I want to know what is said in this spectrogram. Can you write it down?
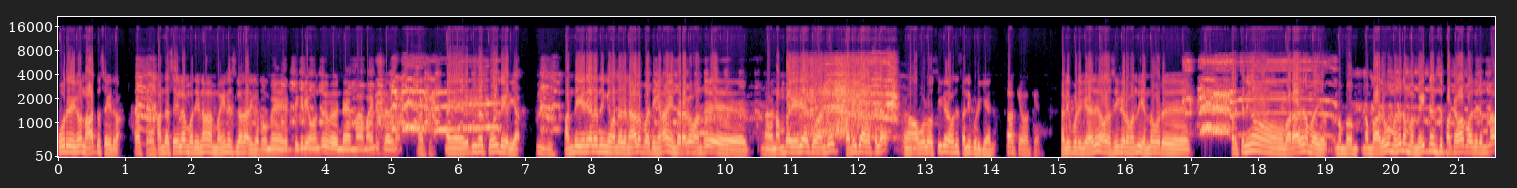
பூர்வீகம் நார்த்து சைடு தான். அந்த சைட்லாம் பாத்தீங்கன்னா மைனஸ்ல தான் இருக்கு எப்பவுமே. டிகிரி வந்து மைனஸ்ல இருக்கும். எப்படின்னா கோல்டு ஏரியா. அந்த ஏரியால இருந்து இங்க வந்ததுனால பாத்தீங்கன்னா இந்த ரகம் வந்து நம்ம ஏரியாவுக்கு வந்து பனிக்காலத்துல அவ்வளவு சீக்கிரம் வந்து சளி பிடிக்காது. Okay okay. சளி பிடிக்காது அவ்வளவு சீக்கிரம் வந்து எந்த ஒரு பிரச்சனையும் வராது. நம்ம நம்ம நம்ம அதுவும் வந்து நம்ம மெயின்டெனன்ஸ் பக்கவா பாத்துட்டோம்னா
